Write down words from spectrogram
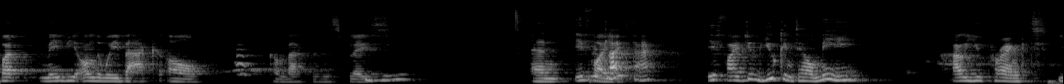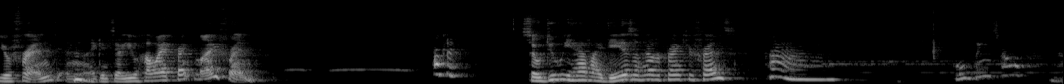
but maybe on the way back I'll come back to this place. And if You'd I like that? if I do, you can tell me how you pranked your friend, and I can tell you how I pranked my friend. Okay. So, do we have ideas on how to prank your friends? Hmm. Pull things off? No.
